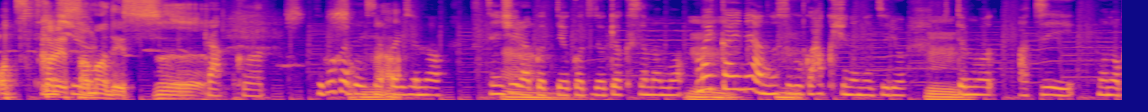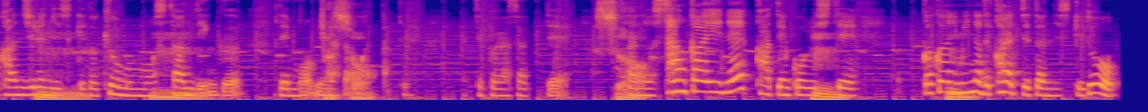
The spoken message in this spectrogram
お疲れ様です。楽。すごかったです。やっぱりその、千秋楽っていうことでお客様も、うん。毎回ね、あの、すごく拍手の熱量、うん。とても熱いものを感じるんですけど、今日ももうスタンディングでもう皆さんやってくださって、あの3回ねカーテンコールして、楽屋にみんなで帰ってたんですけど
